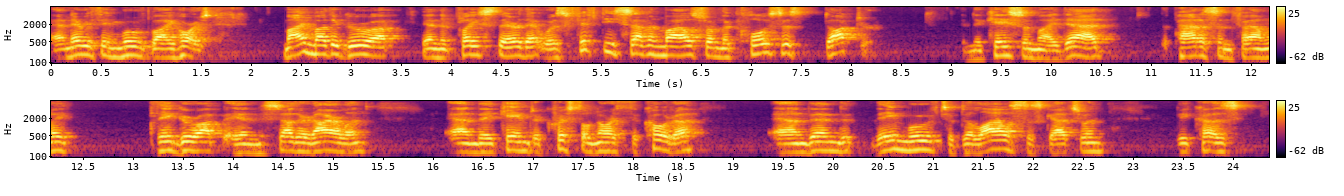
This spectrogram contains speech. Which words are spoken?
and everything moved by horse. My mother grew up in the place there that was 57 miles from the closest doctor. In the case of my dad, the Pattison family, they grew up in Southern Ireland and they came to Crystal, North Dakota, and then they moved to Delisle, Saskatchewan because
